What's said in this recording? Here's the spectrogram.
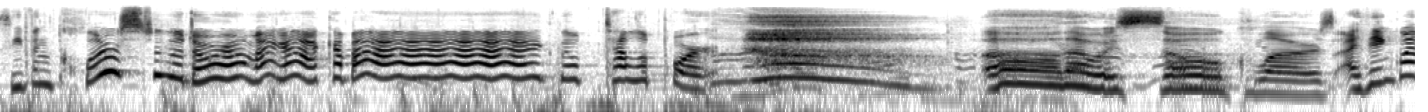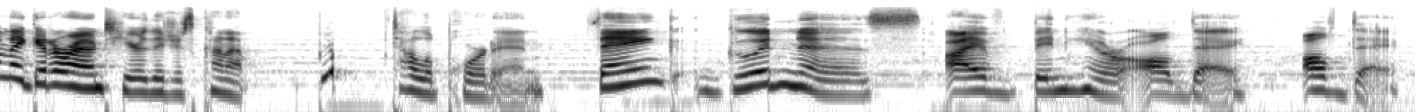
It's even close to the door. Oh my god, come back! They'll teleport. oh, that was so close. I think when they get around here, they just kind of teleport in. Thank goodness I've been here all day. All day.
